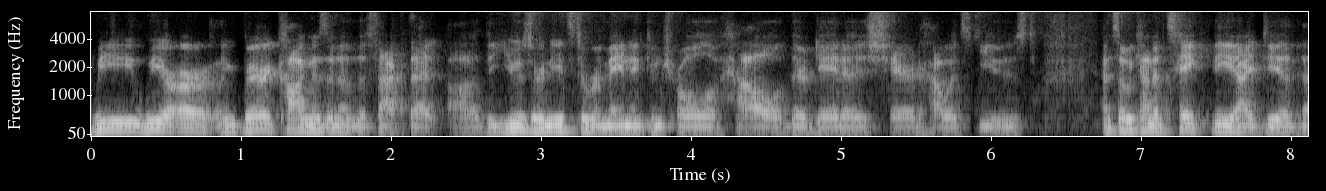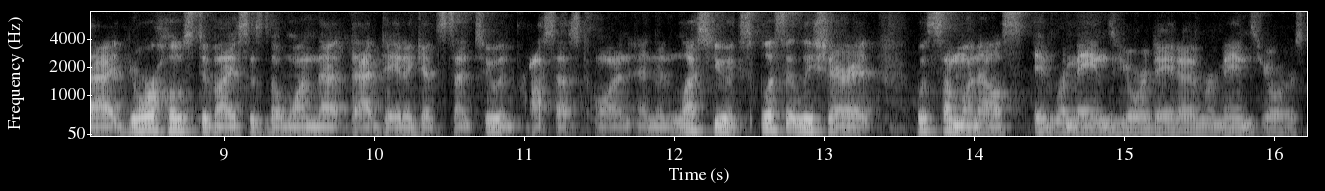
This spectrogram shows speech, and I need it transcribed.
we we are very cognizant of the fact that uh, the user needs to remain in control of how their data is shared, how it's used. And so we kind of take the idea that your host device is the one that that data gets sent to and processed on. And unless you explicitly share it with someone else, it remains your data and remains yours.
